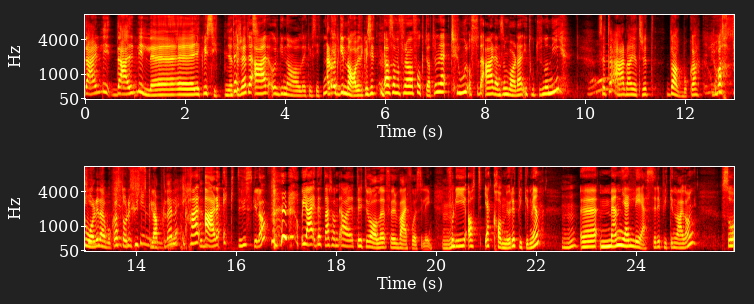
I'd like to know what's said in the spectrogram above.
Det er, det er den lille eh, rekvisitten, rett og slett. Dette er originalrekvisitten. Er det originalrekvisitten? Altså fra Folketeatret, men jeg tror også det er den som var der i 2009. Så dette er da rett og slett dagboka. Og Hva står det i dagboka? Står det huskelapp til deg? Eller ekte? Her er det ekte huskelapp. og jeg, dette er sånn, jeg har et rituale før hver forestilling. Fordi at jeg kan jo replikken min, eh, men jeg leser replikken hver gang. Så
